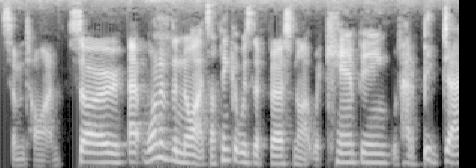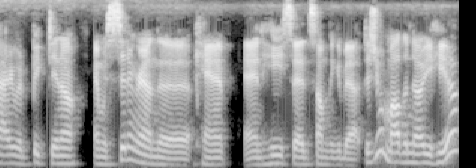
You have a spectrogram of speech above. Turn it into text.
some time. So at one of the nights, I think it was the first night, we're camping. We've had a big day. We had a big dinner and we're sitting around the camp. And he said something about, does your mother know you're here?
